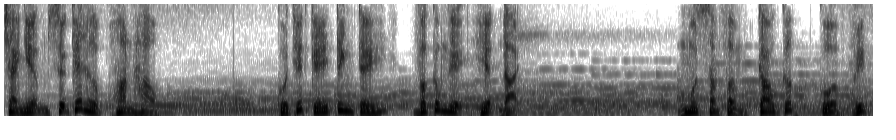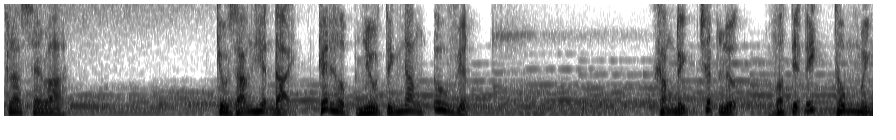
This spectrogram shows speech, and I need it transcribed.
Trải nghiệm sự kết hợp hoàn hảo của thiết kế tinh tế và công nghệ hiện đại. Một sản phẩm cao cấp của Viclacera. Kiểu dáng hiện đại kết hợp nhiều tính năng ưu việt. Khẳng định chất lượng và tiện ích thông minh.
